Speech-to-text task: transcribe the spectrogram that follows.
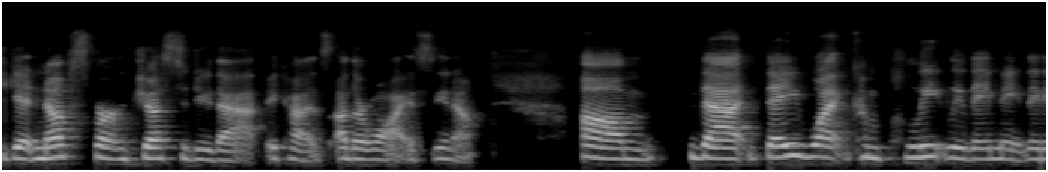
to get enough sperm just to do that because otherwise you know um that they went completely they made they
